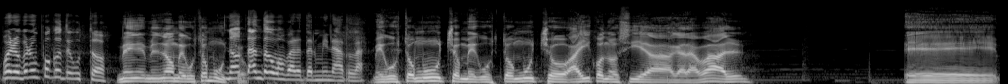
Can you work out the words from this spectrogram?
Bueno, pero un poco te gustó. me- me- no me gustó mucho. No tanto como para terminarla. Me gustó mucho, me gustó mucho. Ahí conocí a Garabal. Eh,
